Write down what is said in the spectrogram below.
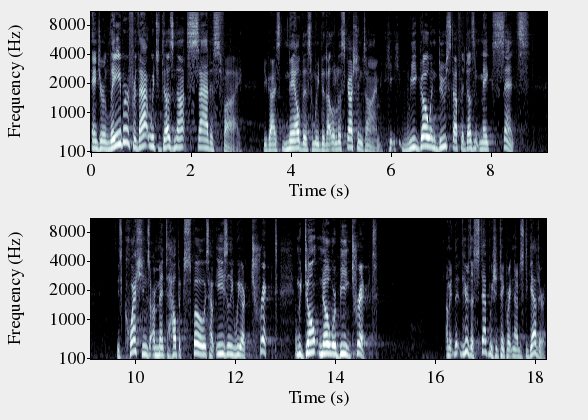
and your labor for that which does not satisfy? You guys nailed this when we did that little discussion time. He, we go and do stuff that doesn't make sense. These questions are meant to help expose how easily we are tricked, and we don't know we're being tricked. I mean, th- here's a step we should take right now just together.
